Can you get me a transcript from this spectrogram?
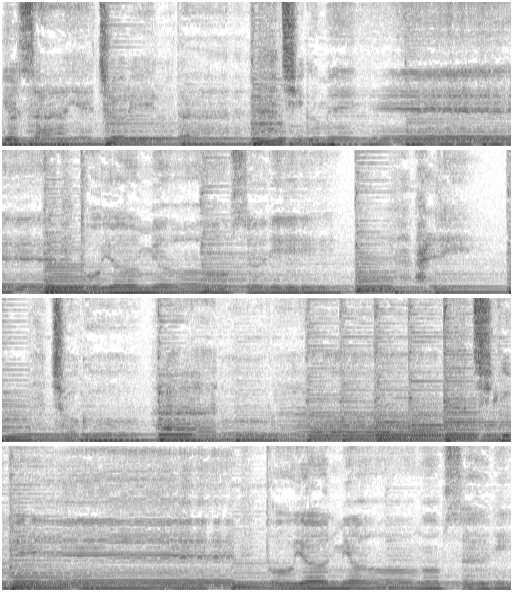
열사의 절이로다 지금의 도염이 없으니 할리 변명 없으니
